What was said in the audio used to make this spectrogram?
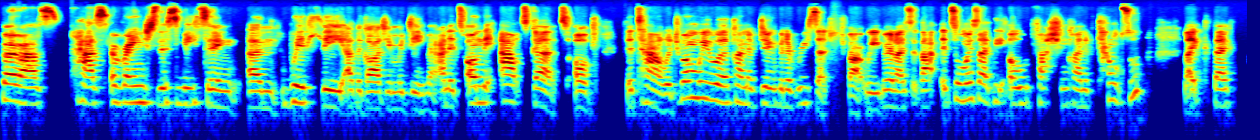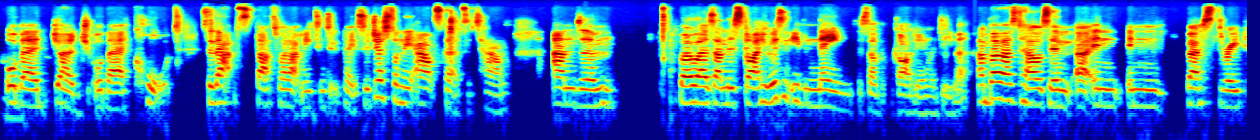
Boaz has arranged this meeting um, with the other guardian redeemer, and it's on the outskirts of the town. Which, when we were kind of doing a bit of research about, we realised that, that it's almost like the old-fashioned kind of council, like their or their judge or their court. So that's that's where that meeting took place. So just on the outskirts of town, and um, Boaz and this guy who isn't even named this other guardian redeemer, and Boaz tells him uh, in in Verse 3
